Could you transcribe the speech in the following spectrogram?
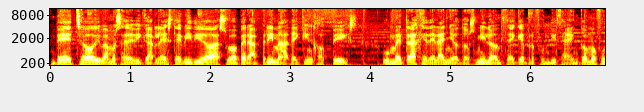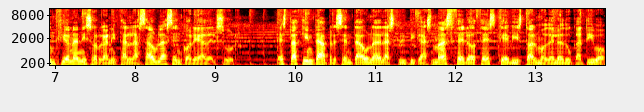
De hecho, hoy vamos a dedicarle este vídeo a su ópera prima, The King of Pigs, un metraje del año 2011 que profundiza en cómo funcionan y se organizan las aulas en Corea del Sur. Esta cinta presenta una de las críticas más feroces que he visto al modelo educativo.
